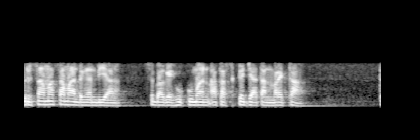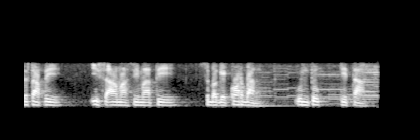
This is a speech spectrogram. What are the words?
bersama-sama dengan dia sebagai hukuman atas kejahatan mereka. Tetapi Isa Al-Masih mati sebagai korban untuk kita.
